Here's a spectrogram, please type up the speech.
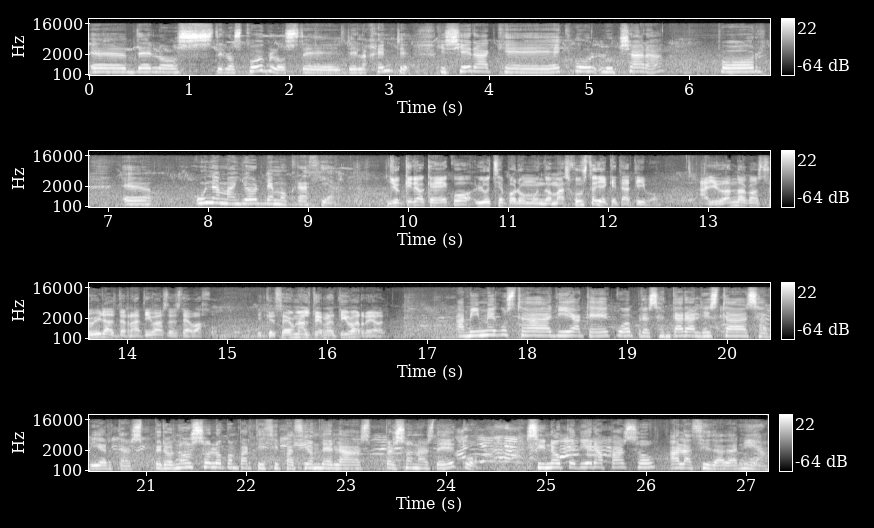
eh, de, los, de los pueblos, de, de, la gente. Quisiera que Equo luchara por eh, una mayor democracia. Yo quiero que Equo luche por un mundo más justo y equitativo, ayudando a construir alternativas desde abajo. Y que sea una alternativa real. A mí me gustaría que ECUO presentara listas abiertas, pero no solo con participación de las personas de ECUO, sino que diera paso a la ciudadanía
